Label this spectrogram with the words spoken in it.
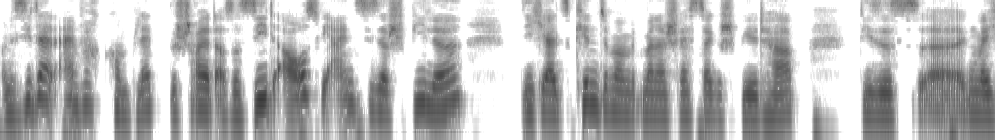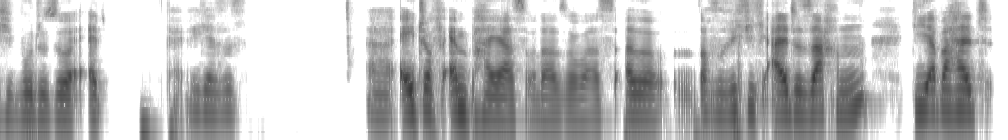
Und es sieht halt einfach komplett bescheuert aus. Es sieht aus wie eins dieser Spiele, die ich als Kind immer mit meiner Schwester gespielt habe. Dieses, äh, irgendwelche, wo du so, wie heißt es? Äh, Age of Empires oder sowas. Also auch so richtig alte Sachen, die aber halt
